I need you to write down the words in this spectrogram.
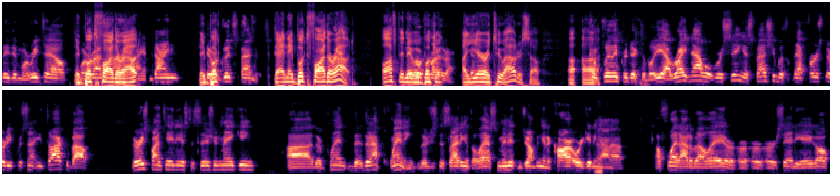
They did more retail. They more booked farther out. Dining. They, They, were booked, good spenders. and they booked farther out. Often they, They were booked booking a Yeah. year or two out or so. Uh, uh, completely predictable. Yeah, right now what we're seeing, especially with that first thirty percent you talked about, very spontaneous decision making. Uh, they're plan. They're they're not planning. They're just deciding at the last minute and jumping in a car or getting Yeah. on a, a flight out of LA or or, or, or San Diego,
